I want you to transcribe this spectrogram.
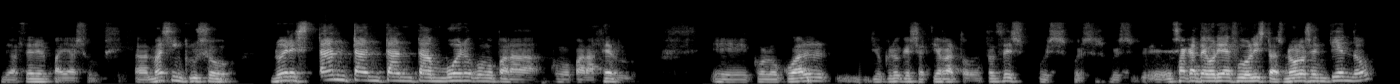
de hacer el payaso? Además, incluso no eres tan, tan, tan, tan bueno como para, como para hacerlo. Eh, con lo cual, yo creo que se cierra todo. Entonces, pues, pues, pues esa categoría de futbolistas no los entiendo.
